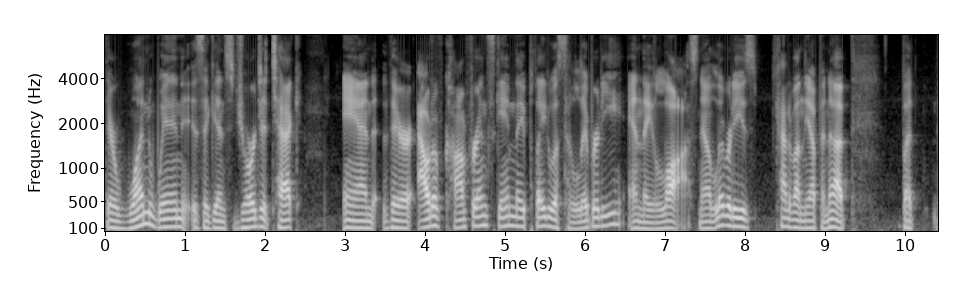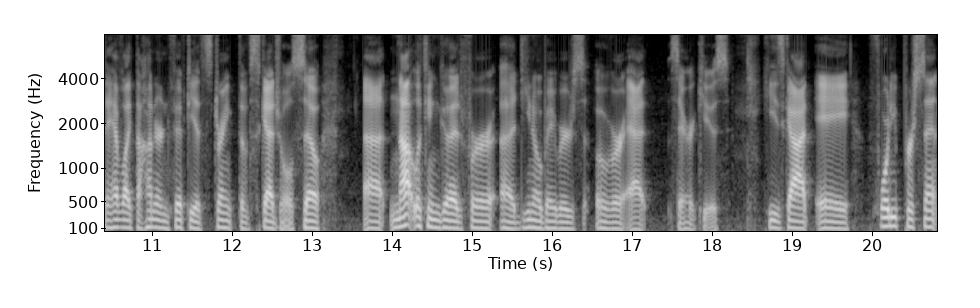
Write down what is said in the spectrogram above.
Their one win is against Georgia Tech, and their out of conference game they played was to Liberty, and they lost. Now Liberty is kind of on the up and up, but they have like the 150th strength of schedule, so uh, not looking good for uh, Dino Babers over at Syracuse. He's got a 40%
